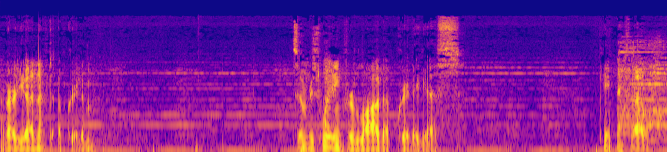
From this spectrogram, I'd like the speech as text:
I've already got enough to upgrade him. So I'm just waiting for log upgrade, I guess. Okay, next battle.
